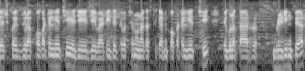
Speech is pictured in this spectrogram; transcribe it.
বেশ কয়েক জোড়া ককাটেল নিয়েছি। এই যে যে ভাইটি দেখতে পাচ্ছেন, ওনার কাছ থেকে আমি ককাটেল নিয়েছি। এগুলো তার ব্রিডিং পেয়ার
